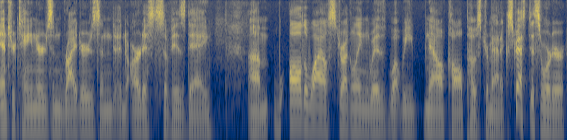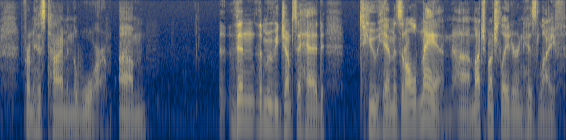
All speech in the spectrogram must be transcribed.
entertainers and writers and, and artists of his day. Um, all the while struggling with what we now call post traumatic stress disorder from his time in the war. Um, then the movie jumps ahead to him as an old man, uh, much, much later in his life,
